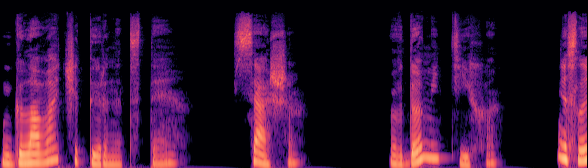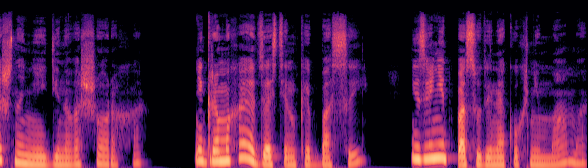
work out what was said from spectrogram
Глава 14. Саша. В доме тихо. Не слышно ни единого шороха. Не громыхают за стенкой басы, не звенит посудой на кухне мама,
